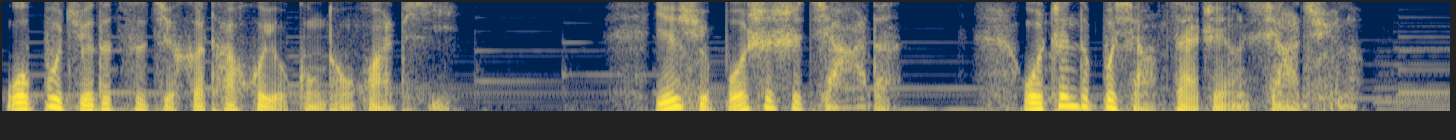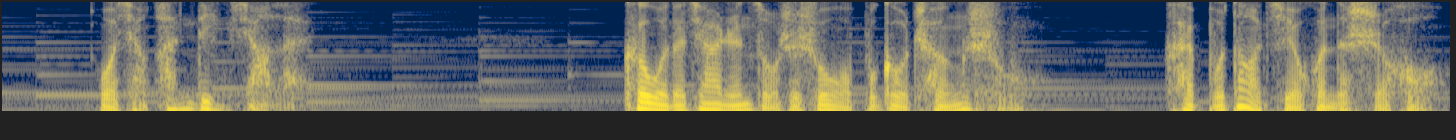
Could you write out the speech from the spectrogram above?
我不觉得自己和他会有共同话题。也许博士是假的，我真的不想再这样下去了。我想安定下来。可我的家人总是说我不够成熟，还不到结婚的时候。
